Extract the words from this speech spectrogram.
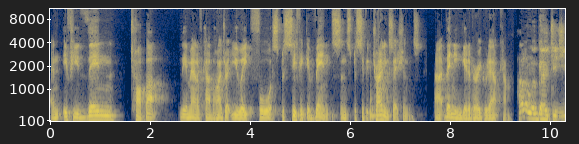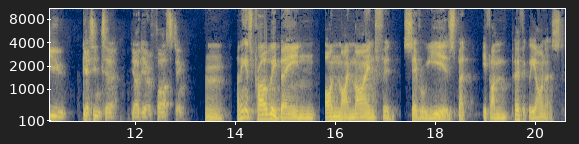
And if you then top up the amount of carbohydrate you eat for specific events and specific training sessions, uh, then you can get a very good outcome. How long ago did you get into the idea of fasting? Hmm. I think it's probably been on my mind for several years, but if I'm perfectly honest,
